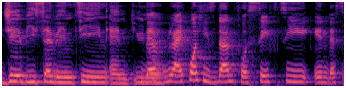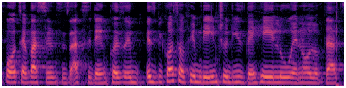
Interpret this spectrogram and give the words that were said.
JB17 and, you know. The, like what he's done for safety in the sport ever since his accident, because it, it's because of him they introduced the halo and all of that.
